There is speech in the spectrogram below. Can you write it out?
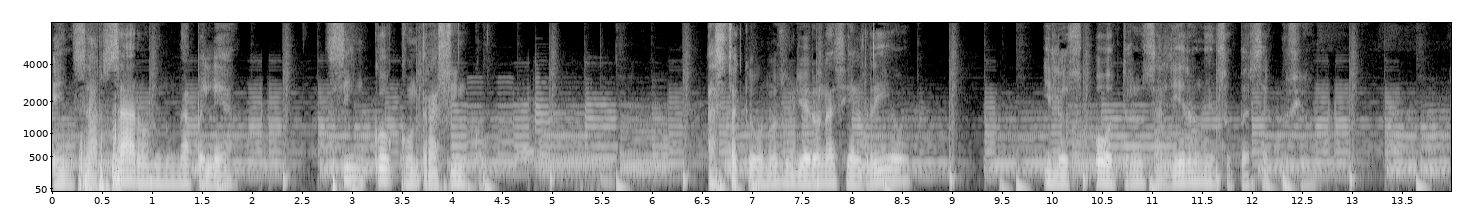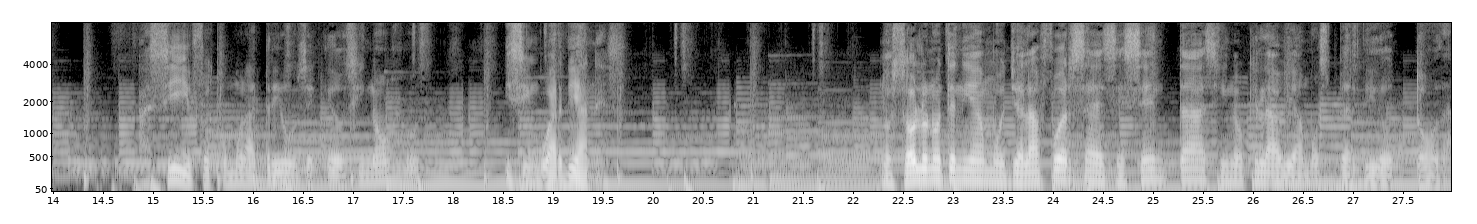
enzarzaron en una pelea. Cinco contra cinco. Hasta que unos huyeron hacia el río y los otros salieron en su persecución. Así fue como la tribu se quedó sin ojos y sin guardianes. No solo no teníamos ya la fuerza de 60, sino que la habíamos perdido toda.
